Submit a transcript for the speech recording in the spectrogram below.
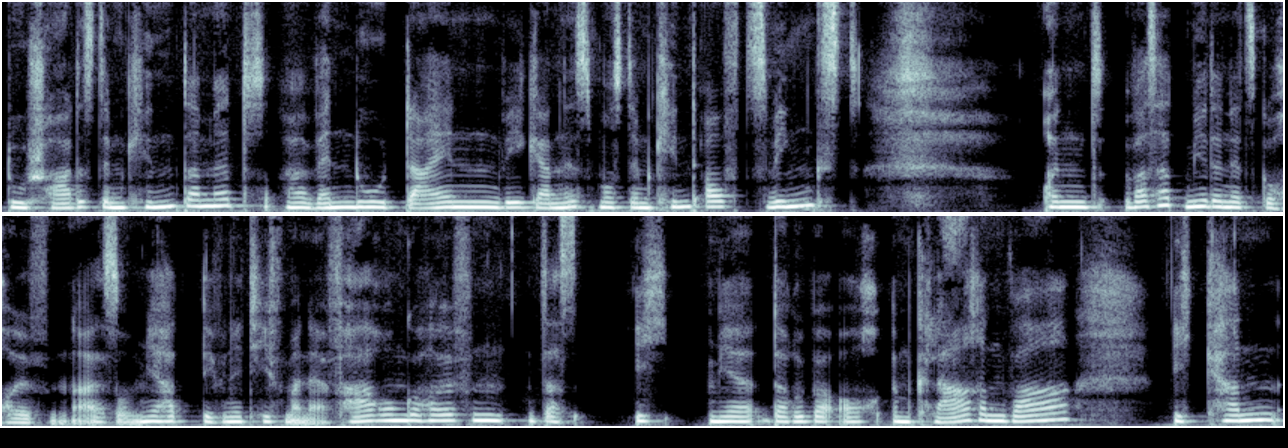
du schadest dem Kind damit, äh, wenn du deinen Veganismus dem Kind aufzwingst. Und was hat mir denn jetzt geholfen? Also mir hat definitiv meine Erfahrung geholfen, dass ich mir darüber auch im Klaren war, ich kann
